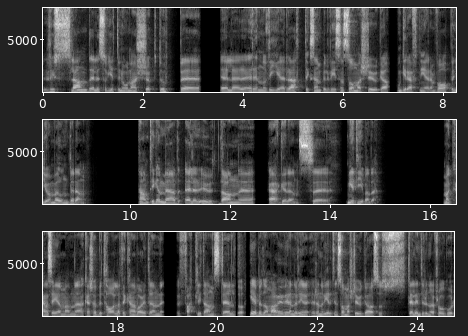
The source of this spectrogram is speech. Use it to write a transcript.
Ryssland eller Sovjetunionen har köpt upp eh, eller renoverat exempelvis en sommarstuga och grävt ner en vapengömma under den. Antingen med eller utan eh, ägarens eh, medgivande. Man kan säga att man kanske har betalat. Det kan ha varit en fackligt anställd och erbjöd dem att vi vill renovera din sommarstuga och så ställer inte du några frågor.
